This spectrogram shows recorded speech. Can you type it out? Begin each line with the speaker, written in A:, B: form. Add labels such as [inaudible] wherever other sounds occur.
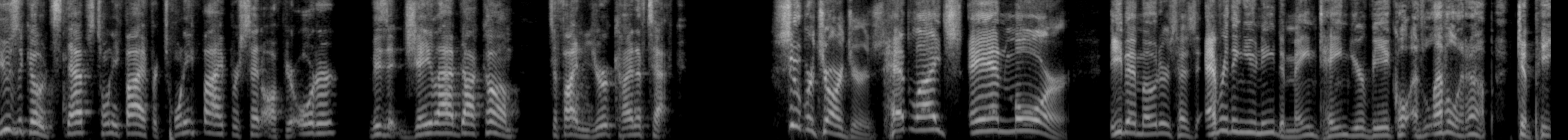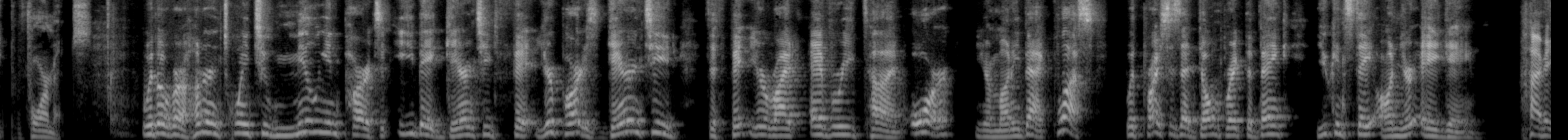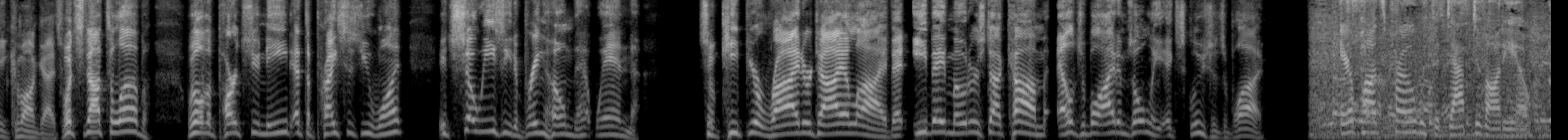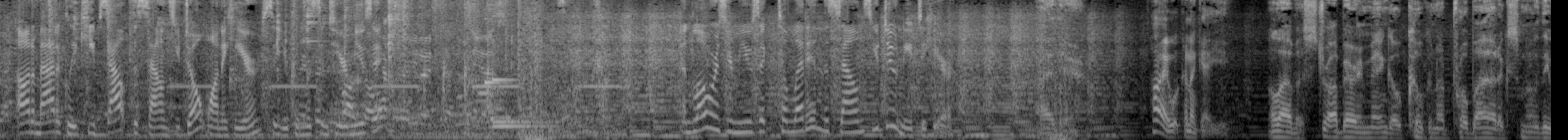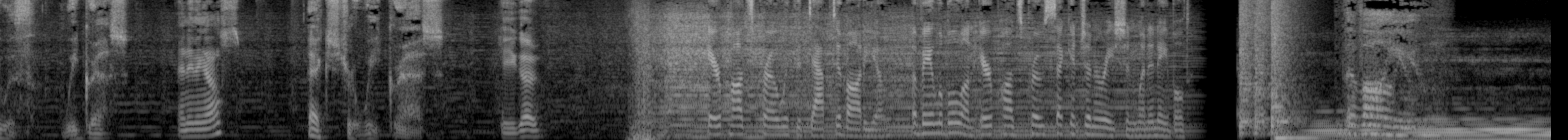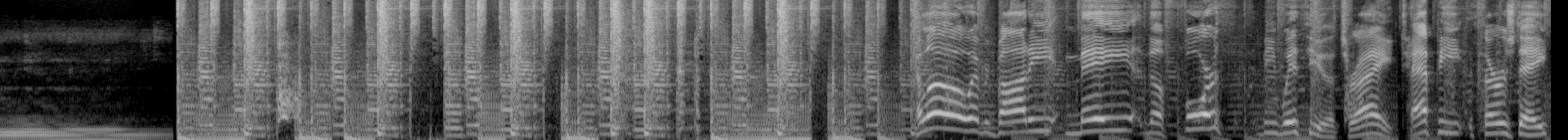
A: Use the code SNAPS25 for 25% off your order. Visit jlab.com to find your kind of tech.
B: Superchargers, headlights, and more. eBay Motors has everything you need to maintain your vehicle and level it up to peak performance.
A: With over 122 million parts at eBay Guaranteed Fit, your part is guaranteed to fit your ride every time or your money back. Plus, with prices that don't break the bank, you can stay on your A game.
B: I mean, come on, guys. What's not to love? With all the parts you need at the prices you want, it's so easy to bring home that win. So keep your ride or die alive at ebaymotors.com. Eligible items only, exclusions apply.
C: AirPods Pro with adaptive audio automatically keeps out the sounds you don't want to hear so you can listen to your music and lowers your music to let in the sounds you do need to hear.
D: Hi there.
E: Hi, what can I get you?
D: I'll have a strawberry mango coconut probiotic smoothie with wheatgrass.
E: Anything else?
D: Extra wheatgrass.
E: Here you go.
C: AirPods Pro with adaptive audio. Available on AirPods Pro second generation when enabled.
F: The volume.
B: Everybody. May the 4th be with you. That's right. Happy Thursday.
